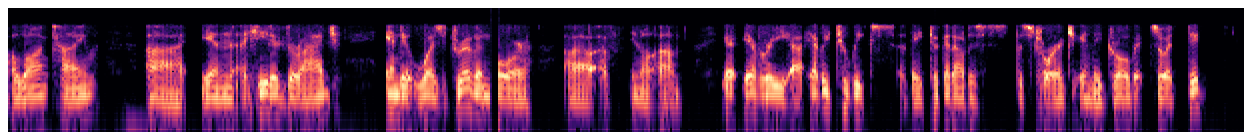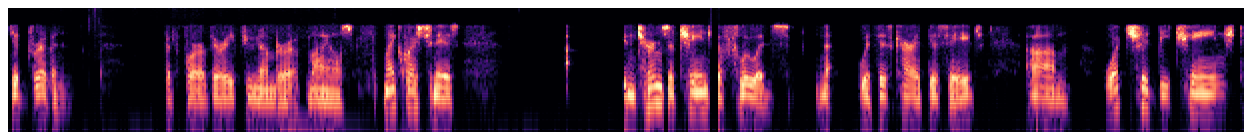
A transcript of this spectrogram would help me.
a long time uh, in a heated garage, and it was driven for uh, you know um, every uh, every two weeks they took it out of the storage and they drove it. So it did get driven, but for a very few number of miles. My question is, in terms of change of fluids with this car at this age, um, what should be changed,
